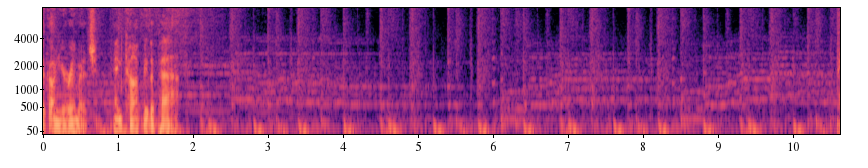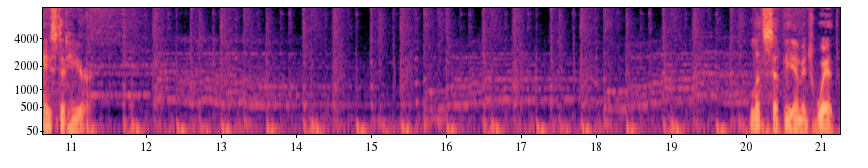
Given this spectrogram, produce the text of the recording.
Click on your image, and copy the path. Paste it here. Let's set the image width,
